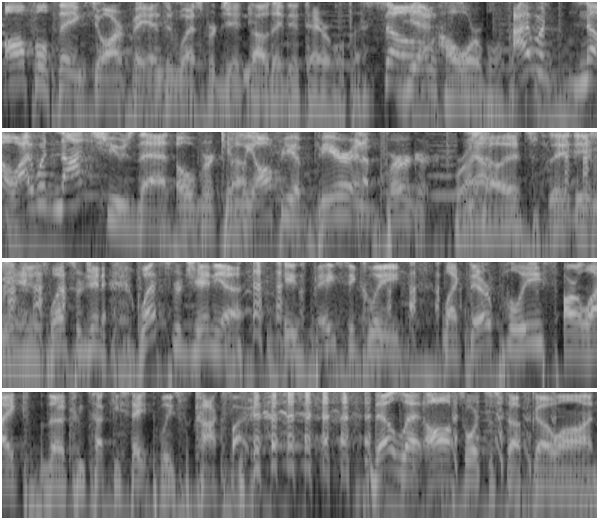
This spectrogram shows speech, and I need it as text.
awful things to our fans in West Virginia. Oh, they did terrible things. So Yes. horrible. Things. I would no, I would not choose that over. Can No. we offer you a beer and a burger? Right? No, it's it, it really is. West Virginia. West Virginia is basically like their police are like the Kentucky State Police with cockfighting. they'll let all sorts of stuff go on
